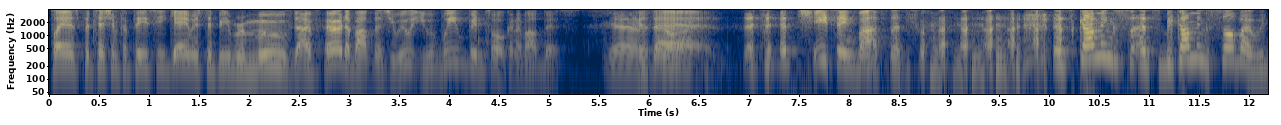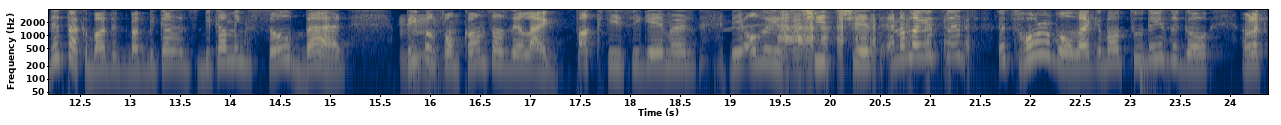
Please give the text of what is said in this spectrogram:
Players petition for PC gamers to be removed. I've heard about this. You, you, we've been talking about this yeah, because so they're, they're cheating bastards. it's coming. It's becoming so bad. We did talk about it, but because it's becoming so bad, Mm. people from consoles they're like, "Fuck PC gamers." They always cheat shit, and I'm like, it's it's it's horrible. Like about two days ago, I'm like,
